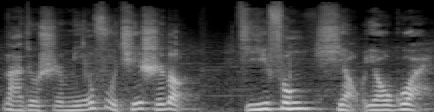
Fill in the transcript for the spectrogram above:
那就是名副其实的疾风小妖怪。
